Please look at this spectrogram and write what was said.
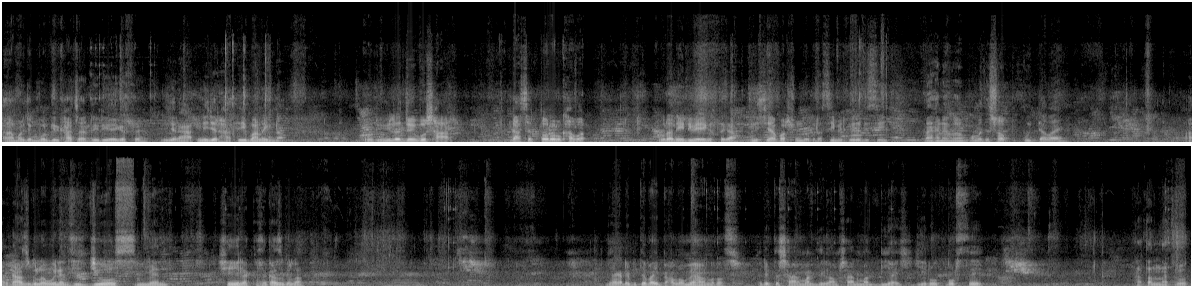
আর আমার যে মুরগির খাঁচা রেডি হয়ে গেছে নিজের হা- নিজের হাতেই বানাই না ওটি হইল জৈব সার গাছের তরল খাবার। পুরা রেডি হয়ে গেছে গা। নিচে আবার সুন্দর করে সিমেন্ট করে দিছি। এখানে বলে যে সব উইটা পায় আর গাছগুলো বইনা দিছি জিও সিমেন্ট সেই লাগতেছে গাছগুলা। জায়গাটার ভিতরে ভাই ভালো মেহনত আছে। এটার ভিতরে সার মার দিলাম সার মার দিয়ে যে রোদ পড়ছে। খাতারনাক রোদ।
